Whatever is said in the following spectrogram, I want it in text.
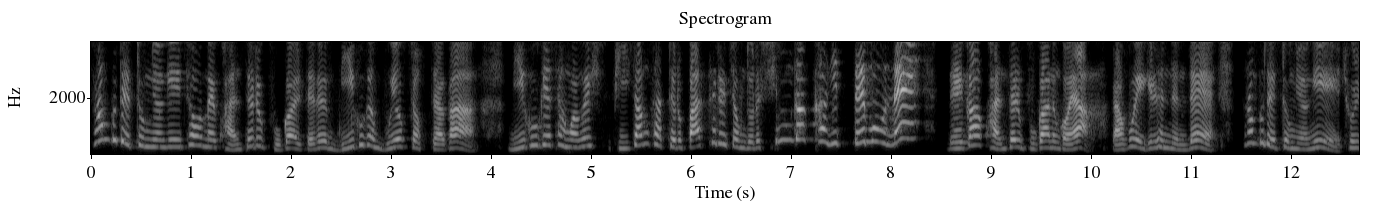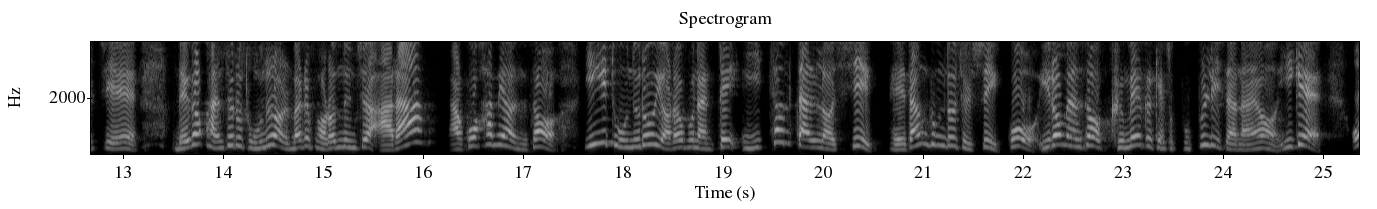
트럼프 대통령이 처음에 관세를 부과할 때는 미국의 무역 적자가 미국의 상황을 시- 비상사태로 빠뜨릴 정도로 심각하기 때문에 내가 관세를 부과하는 거야 라고 얘기를 했는데 트럼프 대통령이 졸지에 내가 관세로 돈을 얼마를 벌었는 줄 알아? 라고 하면서 이 돈으로 여러분한테 2,000달러씩 배당금도 줄 수 있고 이러면서 금액을 계속 부풀리잖아요. 이게 어?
